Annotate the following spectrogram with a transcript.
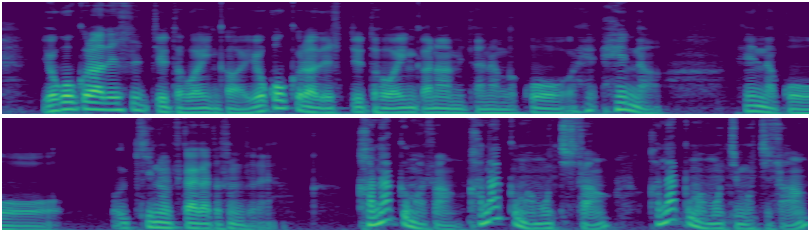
「横倉です」って言った方がいいんか「横倉です」って言った方がいいんかな？みたいななんかこう変な変なこう気の使い方するんですよね。金熊さん金熊もちさん？金熊もちもちさん？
